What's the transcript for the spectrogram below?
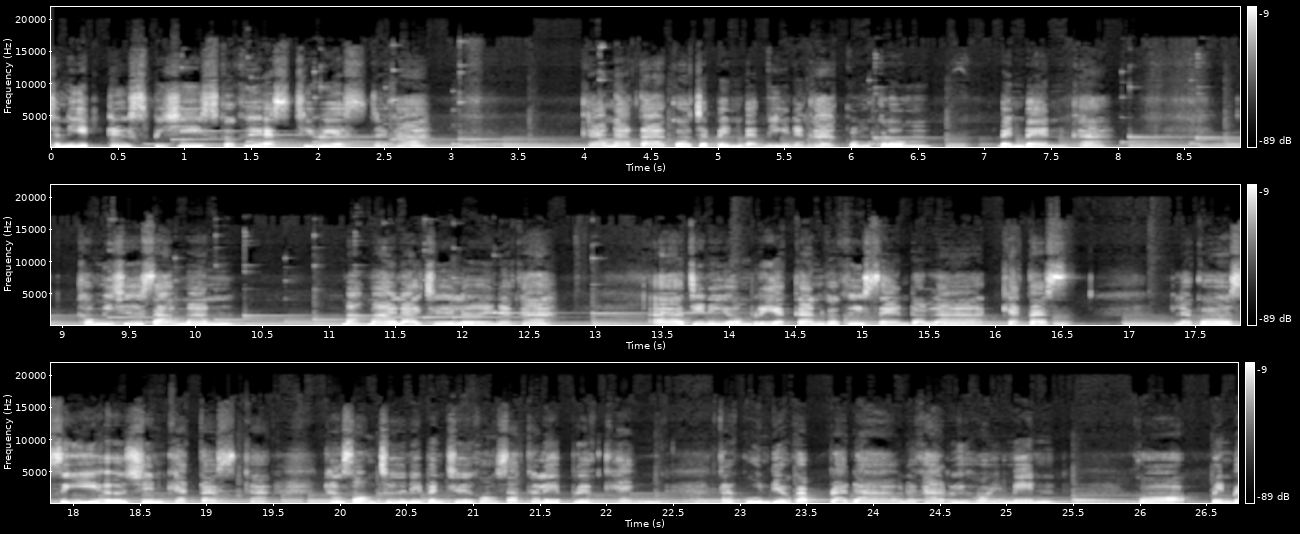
ชนิดหรือ species ก็คือ Asterias นะคะการหน้าตาก็จะเป็นแบบนี้นะคะ กลมๆ แบนๆ ค่ะ เขามีชื่อสามัญมากมายหลายชื่อเลยนะคะที่นิยมเรียกกันก็คือ Sand Dollar Cactus แล้วก็ Sea Urchin Cactus ค่ะ ทั้งสองชื่อนี้เป็นชื่อของสัตว์ทะเลเปลือกแข็ง ตระกูลเดียวกับปลาดาวนะคะ หรือหอยเม่น ก็เป็นไป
